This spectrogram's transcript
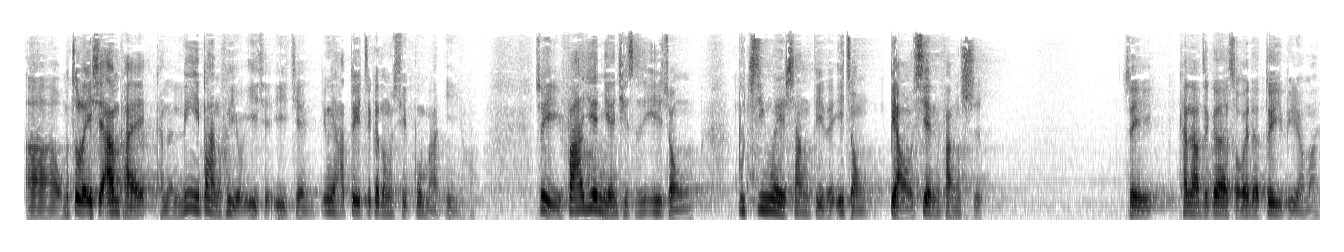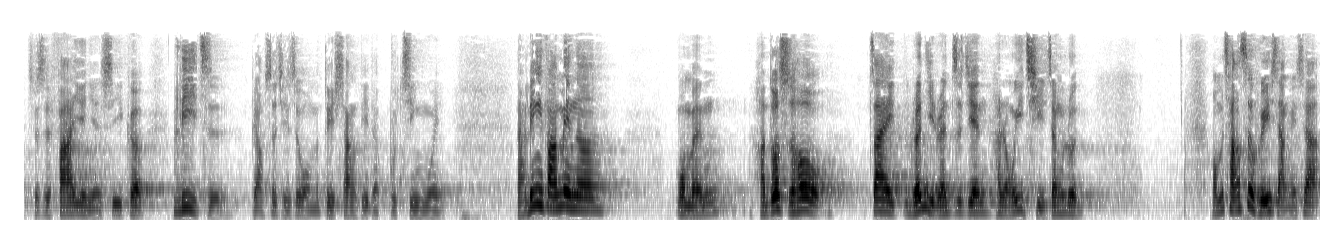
啊我们做了一些安排，可能另一半会有一些意见，因为他对这个东西不满意哈。所以发怨言其实是一种不敬畏上帝的一种表现方式。所以看到这个所谓的对比了吗？就是发怨言是一个例子，表示其实我们对上帝的不敬畏。那另一方面呢，我们很多时候在人与人之间很容易起争论。我们尝试回想一下，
